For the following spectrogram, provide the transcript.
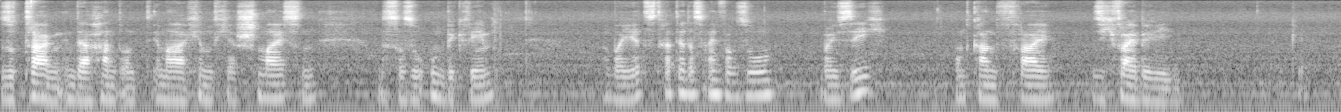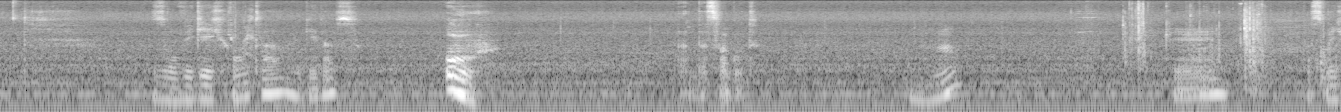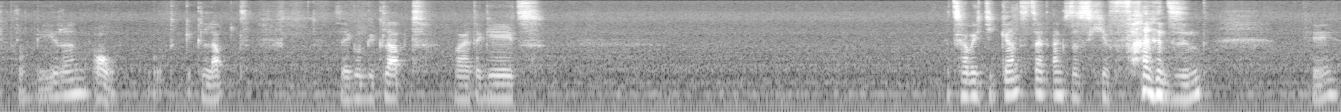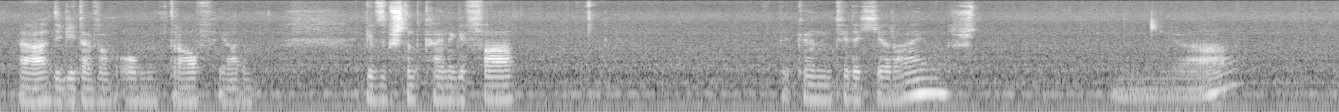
so tragen in der Hand und immer hin und her schmeißen. Das war so unbequem. Aber jetzt hat er das einfach so bei sich und kann frei sich frei bewegen. Okay. So, wie gehe ich runter? Wie geht das? Uh! Das war gut. Mhm. Okay. Lass mich probieren. Oh, gut geklappt. Sehr gut geklappt. Weiter geht's. Jetzt habe ich die ganze Zeit Angst, dass hier Fallen sind. Okay, ja, die geht einfach oben drauf. Ja, dann gibt es bestimmt keine Gefahr. Wir können entweder hier rein. Ja.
